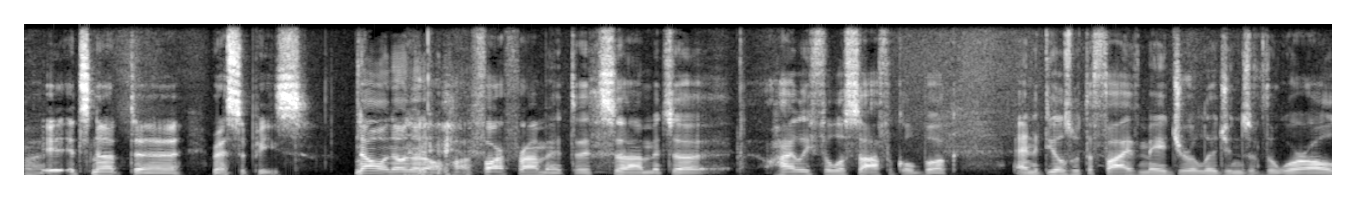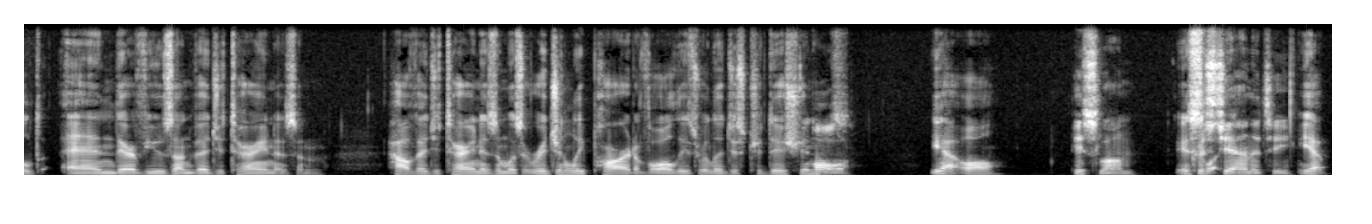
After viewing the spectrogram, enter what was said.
it, it's not uh, recipes. No, no, no, no. fa- far from it. It's um, it's a highly philosophical book, and it deals with the five major religions of the world and their views on vegetarianism. How vegetarianism was originally part of all these religious traditions. All Yeah, all. Islam, Isla- Christianity, Yep.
